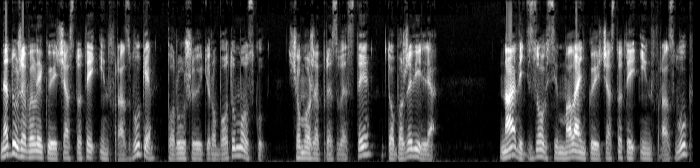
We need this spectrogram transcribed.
Не дуже великої частоти інфразвуки порушують роботу мозку, що може призвести до божевілля. Навіть зовсім маленької частоти інфразвук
